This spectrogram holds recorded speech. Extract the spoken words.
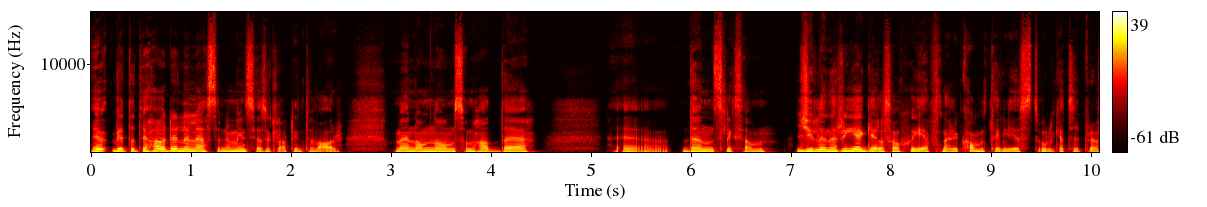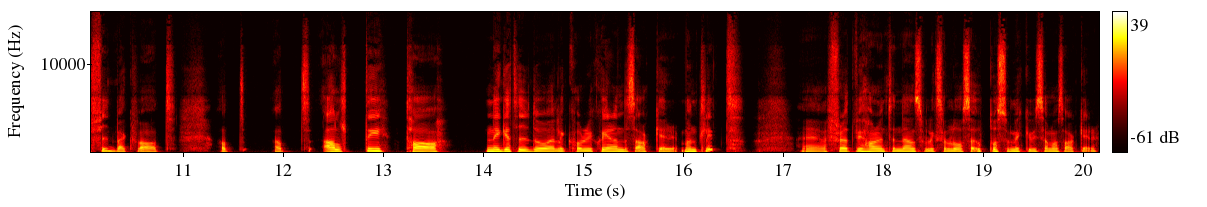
Jag vet att jag hörde eller läste, nu minns jag såklart inte var, men om någon som hade eh, dens liksom gyllene regel som chef när det kom till just olika typer av feedback var att, att, att alltid ta negativ då eller korrigerande saker muntligt. Eh, för att vi har en tendens att liksom låsa upp oss så mycket vid sådana saker.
